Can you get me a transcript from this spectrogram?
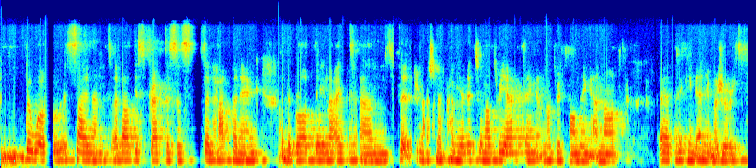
the world is silent about these practices still happening in the broad daylight and the international community not reacting and not responding and not uh, taking any measures.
